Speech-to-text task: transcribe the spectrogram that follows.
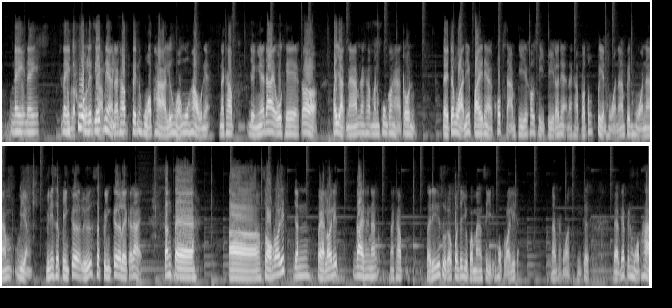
ำในครับในในสำหรับช่วงต้นเล็กสามๆเนี่ยปี นะครับ เป็นหัวผ่าหรือหัวงูเห่าเนี่ยนะครับ อย่างเงี้ยได้โอเค ก็ประหยัดน้ำนะครับ มันพุ่งเข้าหาต้น แต่จังหวะนี้ไปเนี่ยครบ 3 ปีจะเข้า 4 ปีแล้วเนี่ยนะครับเราต้องเปลี่ยนหัวน้ำเป็นหัวน้ำเหวี่ยงมินิสปริงเกอร์หรือสปริงเกอร์เลยก็ได้ ตั้งแต่เอ่อ200 ลิตร ยัน 800 ลิตรได้ทั้งนั้นนะครับแต่ดีที่สุดแล้วควรจะอยู่ประมาณ 4-600 ลิตรอะนะครับหัวสปริงเกอร์แบบเนี้ยเป็นหัวผ่า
